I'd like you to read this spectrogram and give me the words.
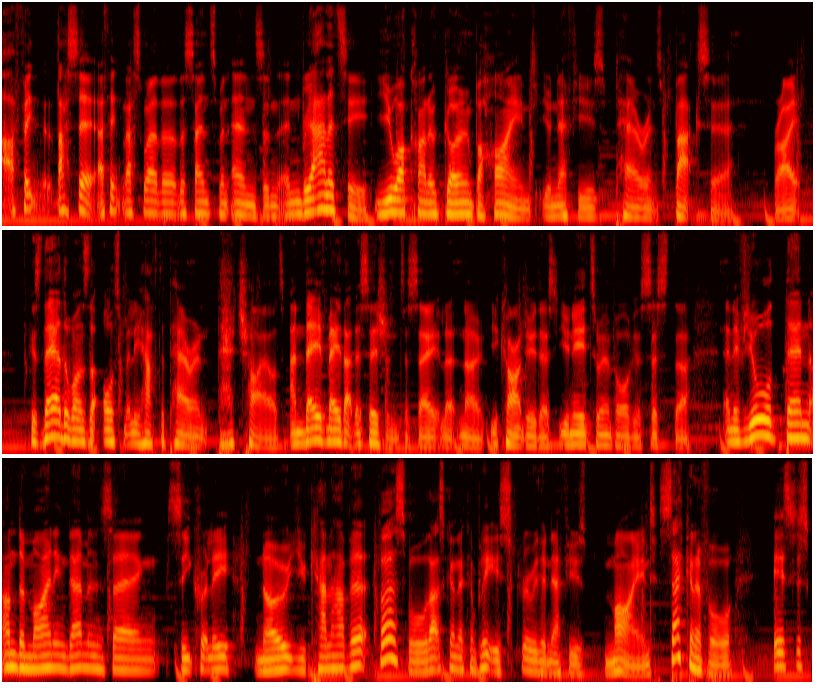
I think that's it. I think that's where the, the sentiment ends. And in reality, you are kind of going behind your nephew's parents' backs here, right? Because they're the ones that ultimately have to parent their child. And they've made that decision to say, look, no, you can't do this. You need to involve your sister. And if you're then undermining them and saying secretly, no, you can have it, first of all, that's going to completely screw with your nephew's mind. Second of all, it's just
